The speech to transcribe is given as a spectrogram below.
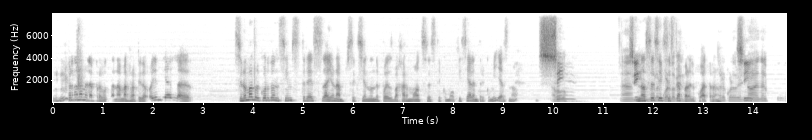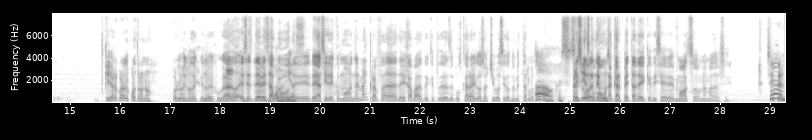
Ujú. perdóname la pregunta, nada más rápido. Hoy en día, la... si no mal recuerdo, en Sims 3 hay una sección donde puedes bajar mods este como oficial, entre comillas, ¿no? Sí. Ah, Sí, no sé si exista bien. para el 4. No recuerdo bien. Sí. No, en el. Que yo recuerdo el 4 no. Por lo mismo de que lo he Mm. jugado. Ese debe a Oh, huevo de, de así de como en el Minecraft eh, de Java, de que tú debes de buscar ahí los archivos y dónde meterlos. Ah, ok. Pero Sí, es como una carpeta de que dice mods o una madre así. Sí, Ah. pero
